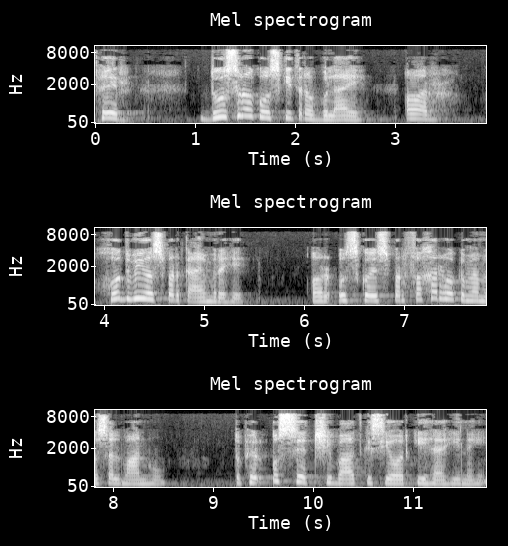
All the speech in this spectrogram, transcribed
پھر دوسروں کو اس کی طرف بلائے اور خود بھی اس پر کائم رہے اور اس کو اس پر فخر ہو کہ میں مسلمان ہوں، تو پھر اس سے اچھی بات کسی اور کی ہے ہی نہیں۔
